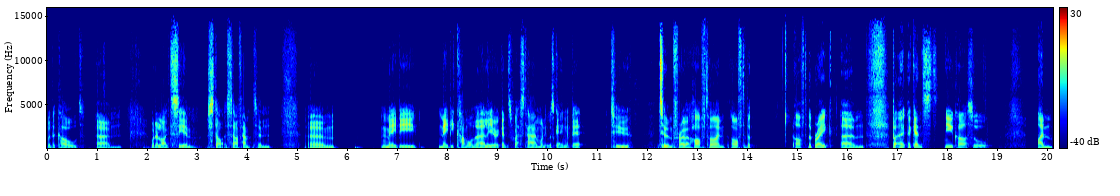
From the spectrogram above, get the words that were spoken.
with the cold, um, would have liked to see him start at Southampton. Um, maybe maybe come on earlier against West Ham when it was getting a bit too to and fro at half time after the after the break. Um, but against Newcastle, I'm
